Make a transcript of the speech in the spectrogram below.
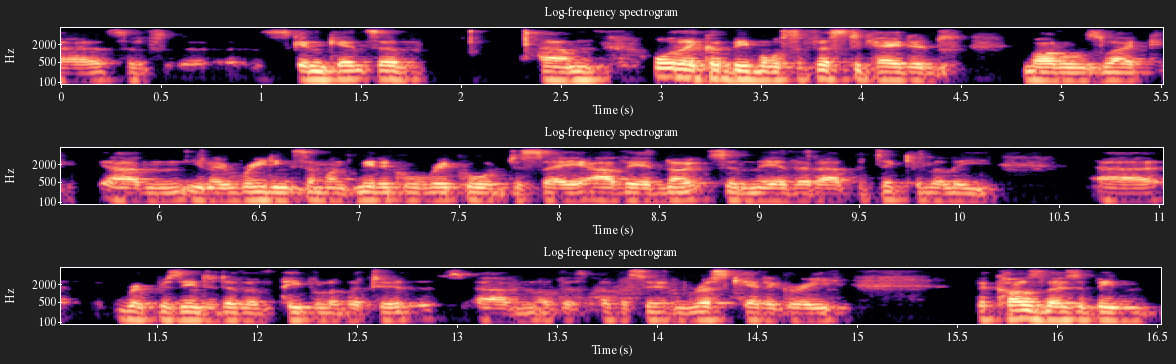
uh, sort of uh, skin cancer. Um, or they could be more sophisticated models like um, you know reading someone's medical record to say are there notes in there that are particularly uh, representative of people of a, um, of a, of a certain risk category because those have been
